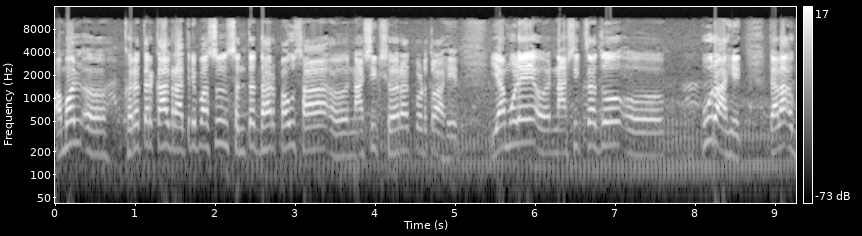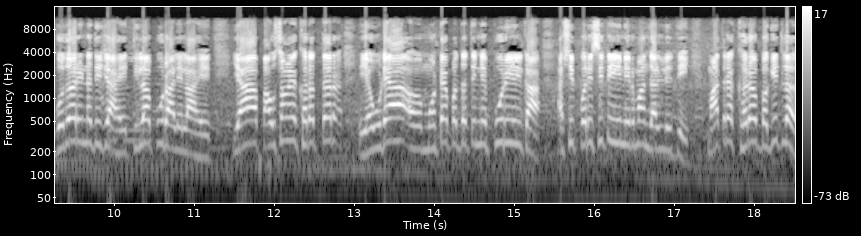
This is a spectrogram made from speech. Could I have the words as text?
अमोल खरं तर काल रात्रीपासून संततधार पाऊस हा नाशिक शहरात पडतो आहे. यामुळे नाशिकचा जो पूर आहेत. त्याला गोदावरी नदी जी आहे तिला पूर आलेला आहे. या पावसामुळे खरं तर एवढ्या मोठ्या पद्धतीने पूर येईल का? अशी परिस्थिती ही निर्माण झालेली होती. मात्र खरं बघितलं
